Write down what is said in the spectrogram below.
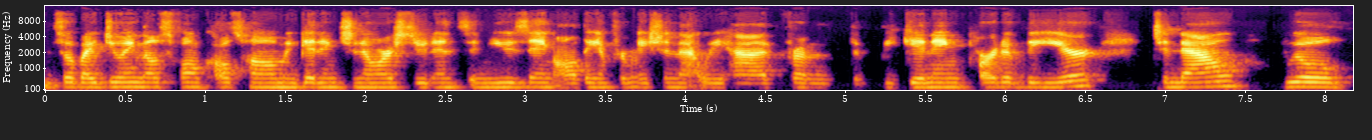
And so, by doing those phone calls home and getting to know our students and using all the information that we had from the beginning part of the year to now, we'll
